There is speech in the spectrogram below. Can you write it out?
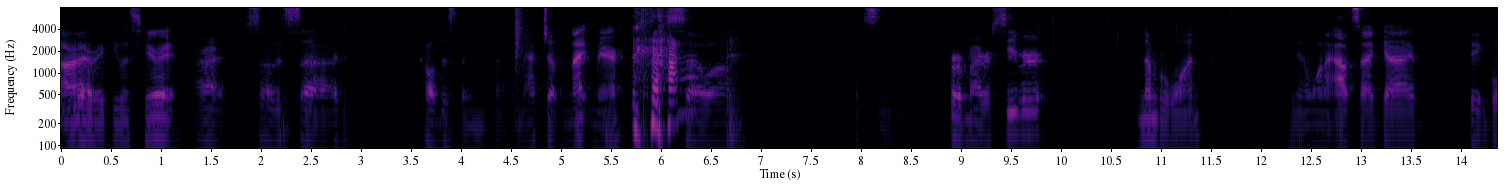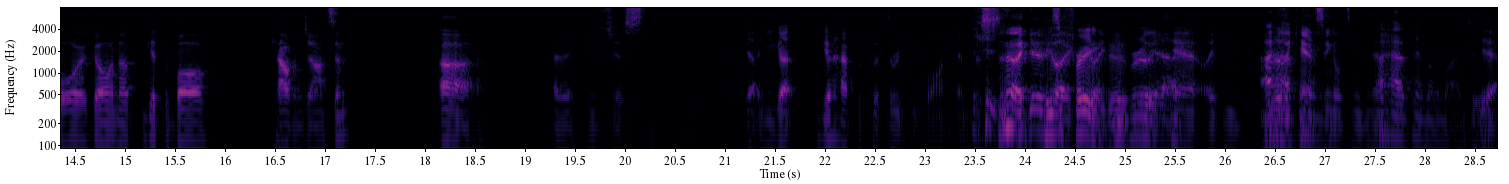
All right, Ricky, let's hear it. All right. So this uh, I just called this the uh, matchup nightmare. so um, let's see. For my receiver, number one, you know, want an outside guy, big boy, going up, get the ball, Calvin Johnson. Uh, I think he's just. Yeah, you got you have to put three people on him. Just like if you, He's a like, freak, like, You really Yeah. can't like you, you really can't him- single team him. I have him on mine too. Yeah,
